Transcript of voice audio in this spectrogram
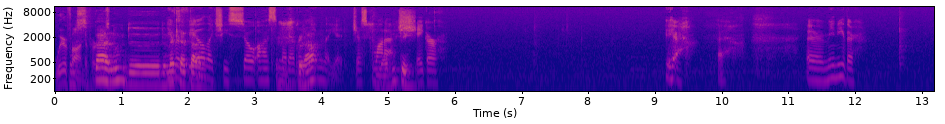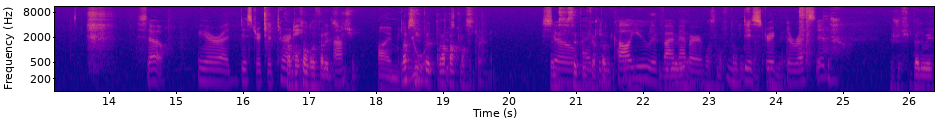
We're Donc fond c'est of her. pas à as well. nous de, de You mettre la feel table. like she's so awesome at Jusque-là, everything that you just want to doutais. shake her? Yeah. Uh, uh, me neither. So, you're a district C'est attorney. important de refaire la Huh? discussion. I'm Là, your peux être par district attorney. Même si ça So I can call you if I'm ever moi, ça m'en fait perdre aussi un peu, district arrested. mais je suis pas doué.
